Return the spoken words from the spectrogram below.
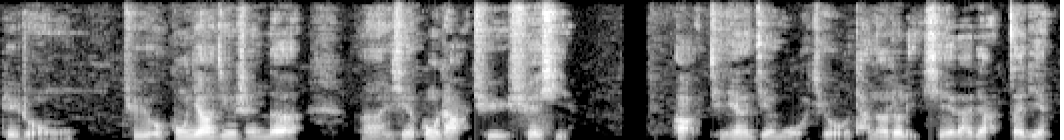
这种具有工匠精神的啊一些工厂去学习。好，今天的节目就谈到这里，谢谢大家，再见。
